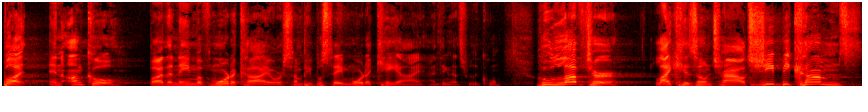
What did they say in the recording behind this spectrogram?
But an uncle by the name of Mordecai, or some people say Mordecai, I think that's really cool, who loved her like his own child. She becomes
